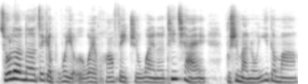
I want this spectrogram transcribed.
除了呢这个不会有额外花费之外呢，听起来不是蛮容易的吗？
